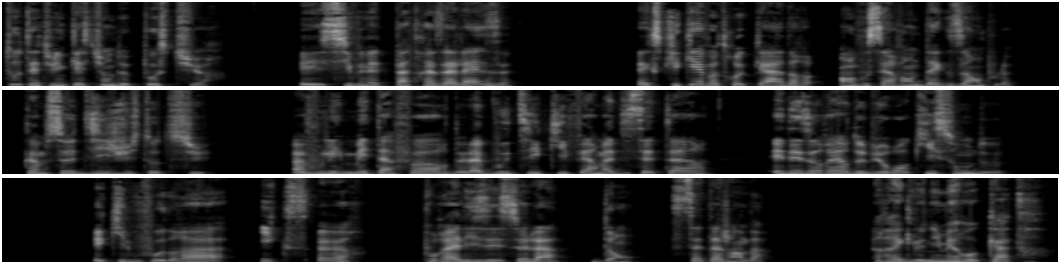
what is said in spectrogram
Tout est une question de posture. Et si vous n'êtes pas très à l'aise, expliquez votre cadre en vous servant d'exemples, comme ceux dit juste au-dessus. À vous les métaphores de la boutique qui ferme à 17 heures et des horaires de bureau qui sont de et qu'il vous faudra X heures pour réaliser cela dans cet agenda. Règle numéro 4.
